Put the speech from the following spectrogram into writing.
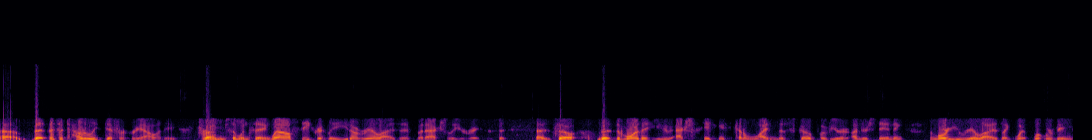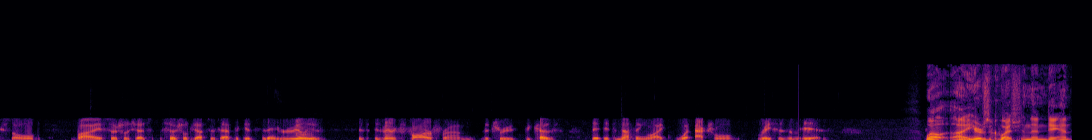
Uh, that, that's a totally different reality from someone saying, "Well, secretly you don't realize it, but actually you're racist." Uh, so the the more that you actually kind of widen the scope of your understanding, the more you realize like what what we're being sold by social just, social justice advocates today really is, is is very far from the truth because it, it's nothing like what actual racism is. Well, uh, here's a question then, Dan.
